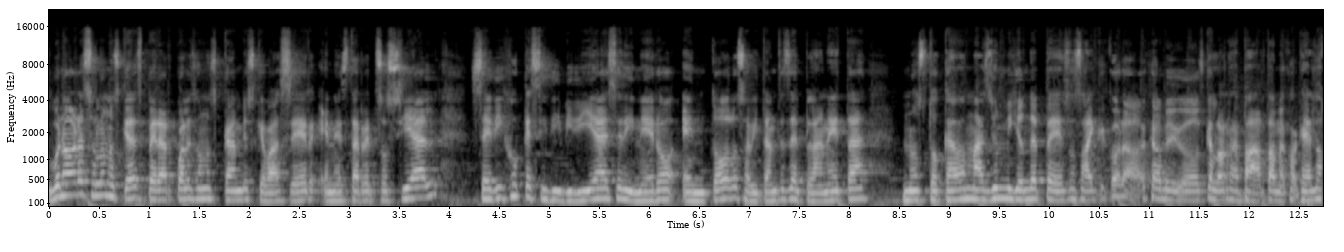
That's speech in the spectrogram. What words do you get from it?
Y bueno, ahora solo nos queda esperar cuáles son los cambios que va a hacer en esta red social. Se dijo que si dividía ese dinero en todos los habitantes del planeta, nos tocaba más de un millón de pesos. Ay, qué coraje, amigos, que lo reparta, mejor que lo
